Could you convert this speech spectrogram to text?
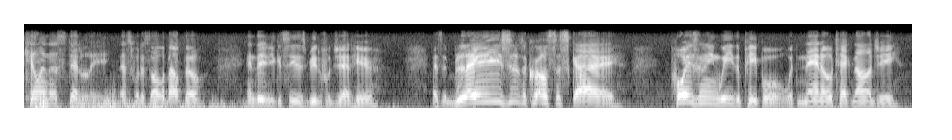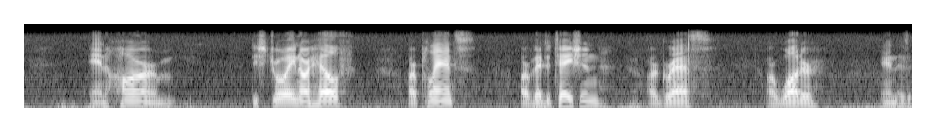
killing us steadily. That's what it's all about, though. And then you can see this beautiful jet here as it blazes across the sky poisoning we the people with nanotechnology and harm, destroying our health, our plants, our vegetation, our grass, our water, and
